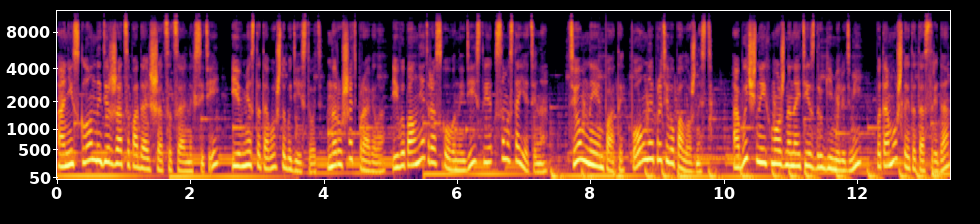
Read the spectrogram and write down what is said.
Они склонны держаться подальше от социальных сетей и вместо того, чтобы действовать, нарушать правила и выполнять раскованные действия самостоятельно. Темные эмпаты – полная противоположность. Обычно их можно найти с другими людьми, потому что это та среда,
